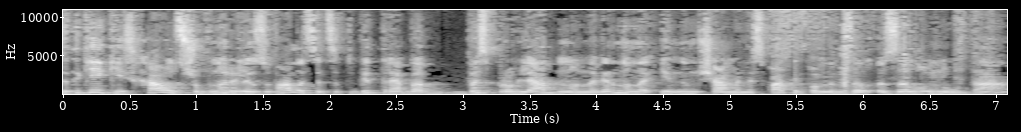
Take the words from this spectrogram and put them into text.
Це такий якийсь хаос, щоб воно реалізувалося, це тобі треба безпроглядно, навірно, на- і ночами не спати, помним за, за луну, да?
